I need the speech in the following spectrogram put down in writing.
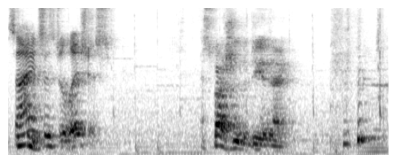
Science is delicious. Especially the DNA.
